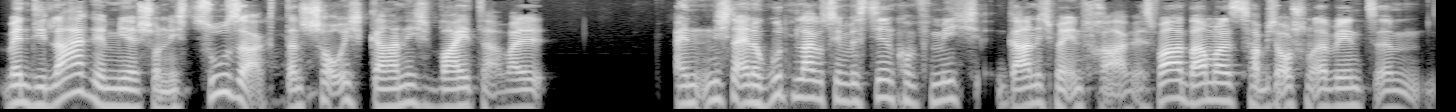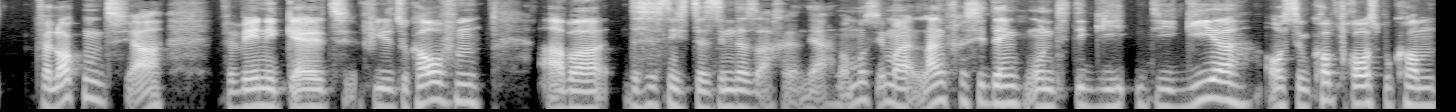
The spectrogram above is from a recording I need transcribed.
Wenn die Lage mir schon nicht zusagt, dann schaue ich gar nicht weiter, weil ein, nicht in einer guten Lage zu investieren, kommt für mich gar nicht mehr in Frage. Es war damals, habe ich auch schon erwähnt, ähm, verlockend, ja, für wenig Geld viel zu kaufen aber das ist nicht der Sinn der Sache. Ja, man muss immer langfristig denken und die, die Gier aus dem Kopf rausbekommen,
